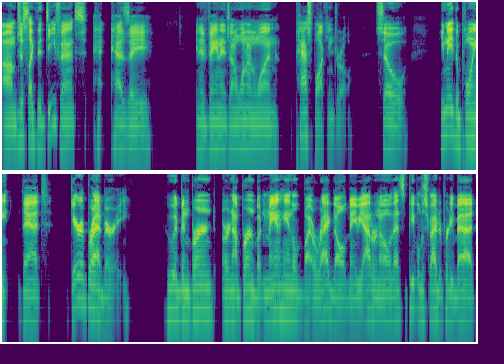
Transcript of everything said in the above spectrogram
Um, just like the defense ha- has a an advantage on a one-on-one pass blocking drill. So he made the point that Garrett Bradbury who had been burned or not burned but manhandled by a ragdolled maybe. I don't know. That's people described it pretty bad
